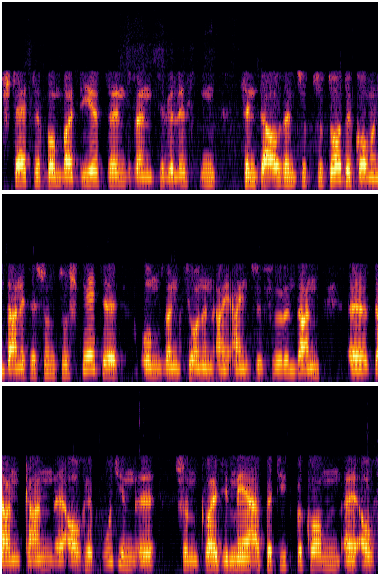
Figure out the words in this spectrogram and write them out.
Städte bombardiert sind, wenn Zivilisten 10.000 zu, zu Tode kommen, dann ist es schon zu spät, äh, um Sanktionen ein, einzuführen. Dann, äh, dann kann äh, auch Herr Putin äh, schon quasi mehr Appetit bekommen äh, auf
